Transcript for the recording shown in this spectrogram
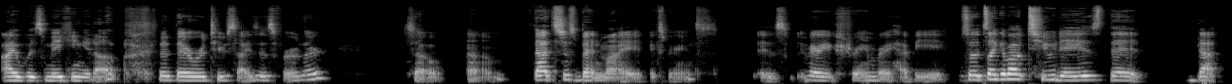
I was making it up that there were two sizes further. So, um that's just been my experience is very extreme, very heavy. So it's like about 2 days that that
